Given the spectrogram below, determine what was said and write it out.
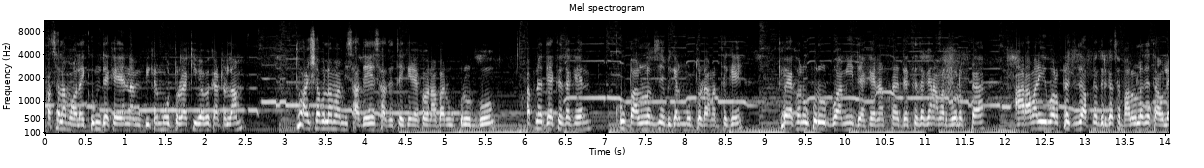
আসসালামু আলাইকুম, দেখেন আমি বিকেল মুহূর্তটা কীভাবে কাটালাম। তো আইসা বললাম, আমি সাদে সাদে থেকে এখন আবার উপরে উঠবো। আপনারা দেখতে থাকেন, খুব ভালো লাগছে বিকেল মুহূর্তটা আমার থেকে। তো এখন উপরে উঠবো আমি, দেখেন আপনারা দেখতে থাকেন আমার ব্লগটা আর আমার এই ব্লগটা যদি আপনাদের কাছে ভালো লাগে, তাহলে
